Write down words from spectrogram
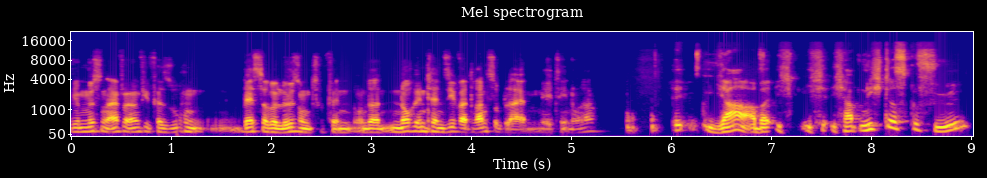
wir müssen einfach irgendwie versuchen, bessere Lösungen zu finden und dann noch intensiver dran zu bleiben, Metin, oder? Ja, aber ich, ich, ich habe nicht das Gefühl,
